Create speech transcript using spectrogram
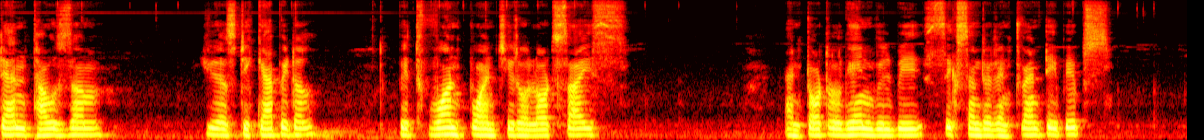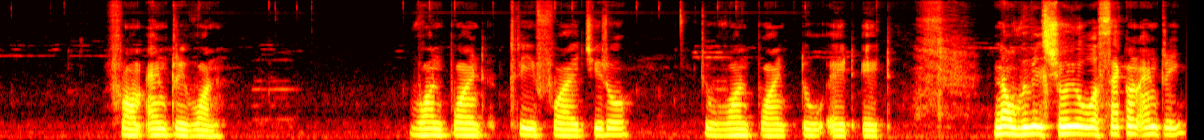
10000 usd capital with 1.0 lot size and total gain will be 620 pips from entry 1 1.350 to 1.288 now we will show you a second entry.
